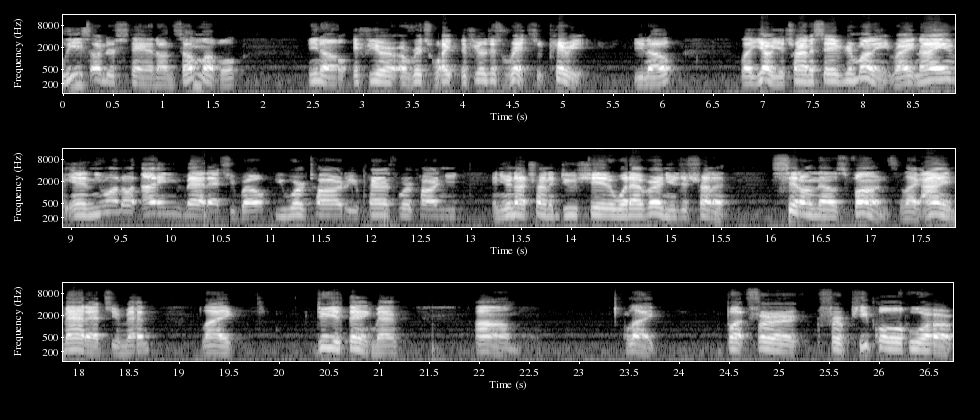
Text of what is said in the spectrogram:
least understand on some level, you know, if you're a rich white, if you're just rich, period. You know, like yo, you're trying to save your money, right? And I ain't, and you wanna know. I ain't even mad at you, bro. You worked hard, or your parents worked hard, and you and you're not trying to do shit or whatever, and you're just trying to sit on those funds. Like I ain't mad at you, man. Like, do your thing, man. Um, like, but for for people who are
